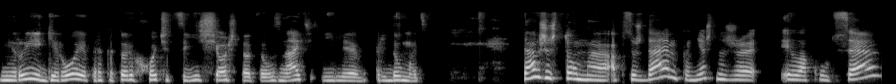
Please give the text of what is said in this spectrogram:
миры и герои, про которых хочется еще что-то узнать или придумать. Также, что мы обсуждаем, конечно же, элокуция,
